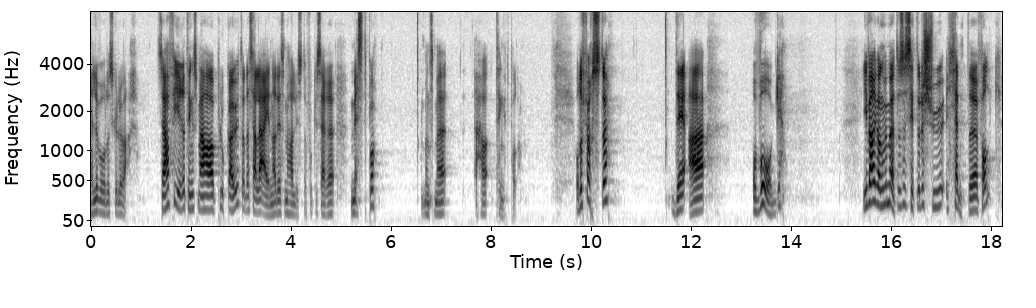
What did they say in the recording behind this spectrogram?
eller hvor det skulle være. Så Jeg har fire ting som jeg har plukka ut, og det er særlig en av de som jeg har lyst til å fokusere mest på. men som jeg har tenkt på. Da. Og Det første det er å våge. I Hver gang vi møtes, så sitter det sju kjente folk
